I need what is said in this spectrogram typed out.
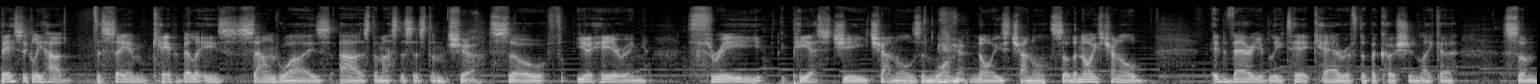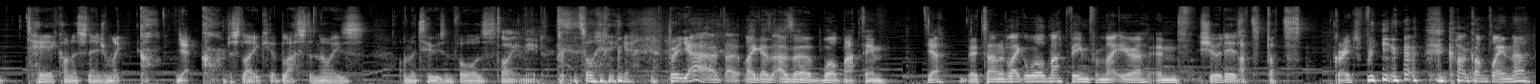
basically had the same capabilities sound-wise as the Master System. Sure. So f- you're hearing three PSG channels and one Yeah. noise channel. So the noise channel invariably take care of the percussion, like a some take on a snare drum, like Yeah. just like a blast of noise on the twos and fours. That's all you need. It's all, yeah. But yeah, like as, as a world map theme, yeah, it sounded like a world map theme from that era, and Sure did. that's that's great. Can't complain there.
